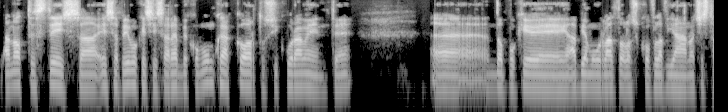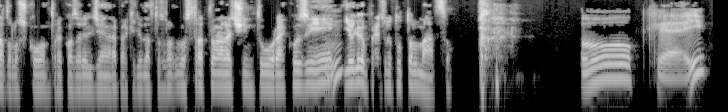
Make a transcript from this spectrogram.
la notte stessa e sapevo che si sarebbe comunque accorto sicuramente. Eh, dopo che abbiamo urlato allo scovlaviano, c'è stato lo scontro e cose del genere perché gli ho dato lo strattone alla cintura e così, mm. io gli ho preso tutto il mazzo. ok,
